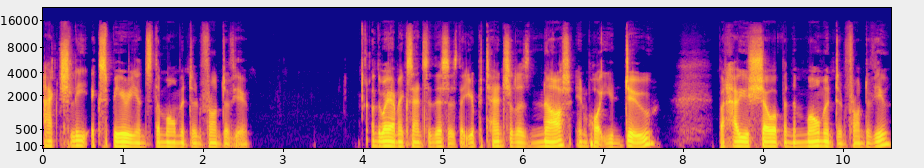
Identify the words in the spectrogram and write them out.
actually experience the moment in front of you. And the way I make sense of this is that your potential is not in what you do, but how you show up in the moment in front of you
